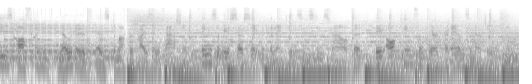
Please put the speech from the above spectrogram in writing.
He's often noted as democratizing fashion. Things that we associate with the 1960s now, that they all came from Pierre Cardin's imagination.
